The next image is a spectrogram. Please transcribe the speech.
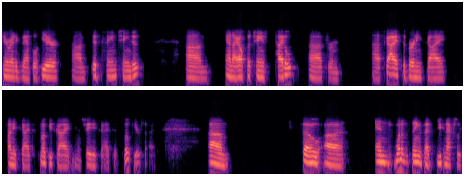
pyramid example here, um, did the same changes. Um, and I also changed titles uh, from uh, sky to burning sky sunny sky to smoky sky and shady sky to smokier side. Um, so, uh, and one of the things that you can actually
